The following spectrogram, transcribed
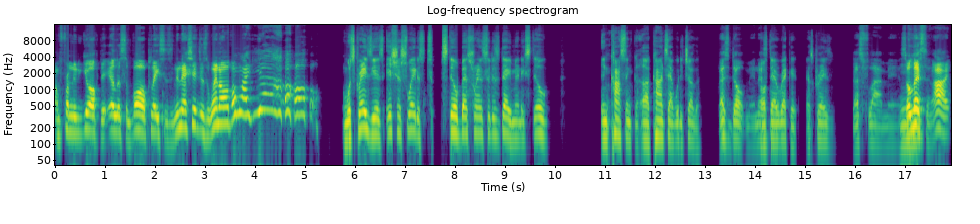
I'm from New York, the illest of all places, and then that shit just went off. I'm like, yo, And what's crazy is Ish and Suede is t- still best friends to this day, man. They still in constant uh, contact with each other that's dope, man. That's off that record. That's crazy. That's fly, man. So Mhm. listen, all right.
